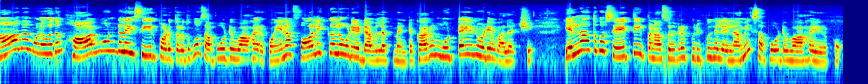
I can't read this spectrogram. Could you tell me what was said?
மாதம் முழுவதும் ஹார்மோன்களை சீர்படுத்துறதுக்கும் சப்போர்ட்டிவாக இருக்கும். ஏன்னா ஃபாலிக்கலோடைய டெவலப்மெண்ட் கருமுட்டையினுடைய வளர்ச்சி எல்லாத்துக்கும் சேர்த்து இப்போ நான் சொல்கிற குறிப்புகள் எல்லாமே சப்போர்ட்டிவாக இருக்கும்.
